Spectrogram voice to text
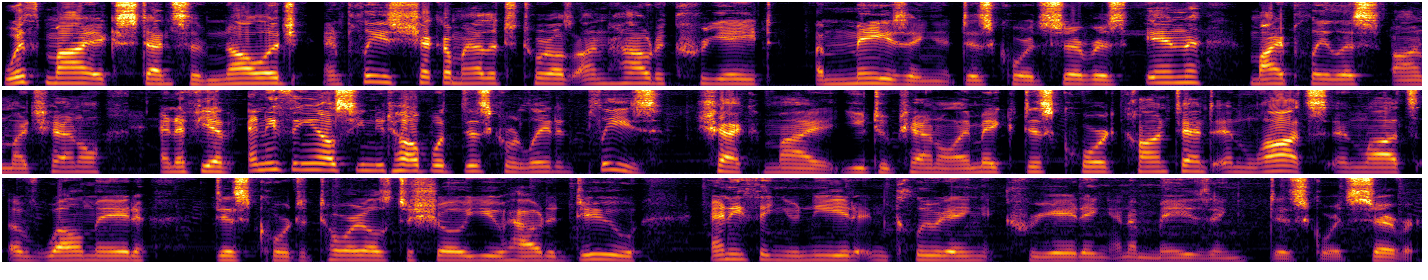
with my extensive knowledge. And please check out my other tutorials on how to create amazing Discord servers in my playlist on my channel. And if you have anything else you need help with Discord related, please check my YouTube channel. I make Discord content and lots and lots of well-made Discord tutorials to show you how to do anything you need, including creating an amazing Discord server.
